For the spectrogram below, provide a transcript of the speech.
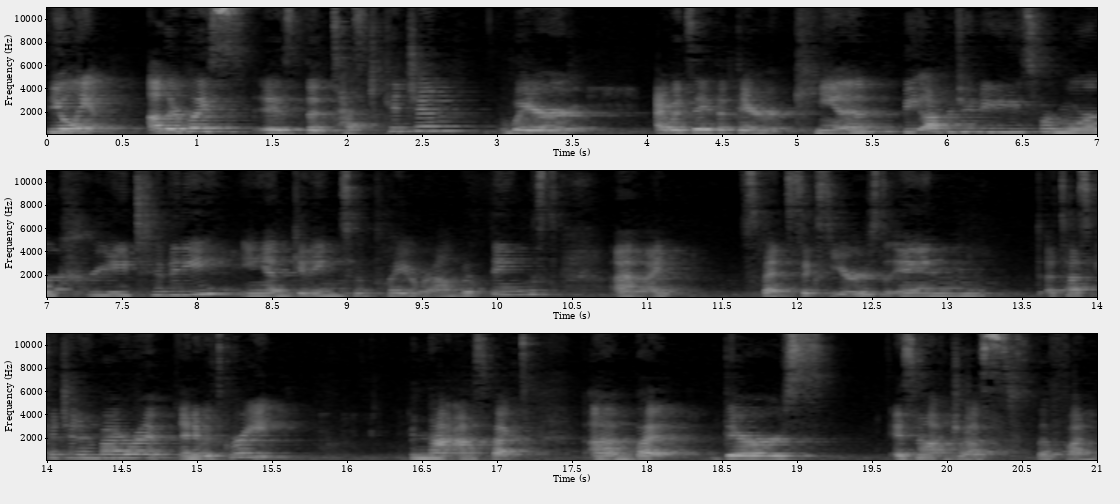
the only other place is the test kitchen where I would say that there can be opportunities for more creativity and getting to play around with things. Um, I spent six years in a test kitchen environment and it was great in that aspect. Um, but there's, it's not just the fun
